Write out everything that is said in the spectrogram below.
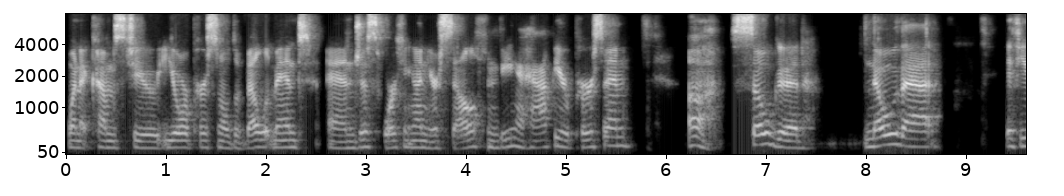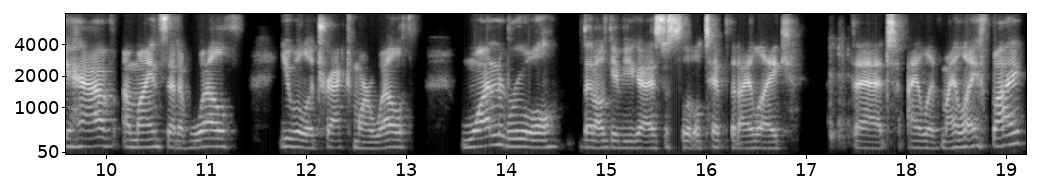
when it comes to your personal development and just working on yourself and being a happier person. Oh, so good. Know that if you have a mindset of wealth, you will attract more wealth one rule that I'll give you guys, just a little tip that I like that I live my life by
